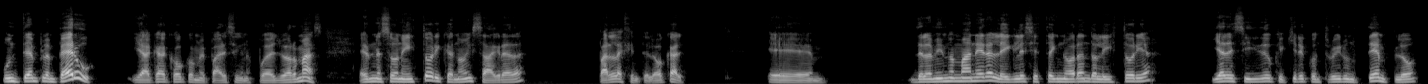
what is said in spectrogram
un templo en Perú. Y acá Coco me parece que nos puede ayudar más. Es una zona histórica, ¿no? Y sagrada para la gente local. Eh, de la misma manera, la iglesia está ignorando la historia y ha decidido que quiere construir un templo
